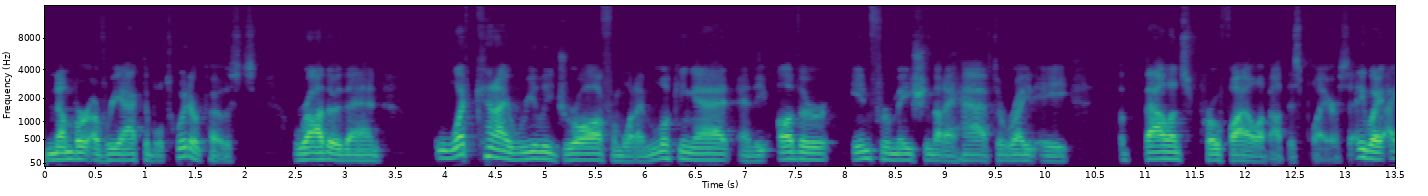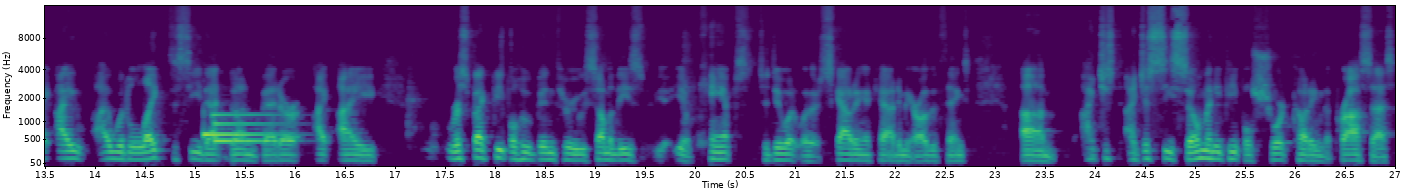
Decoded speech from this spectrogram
number of reactable Twitter posts rather than what can I really draw from what I'm looking at and the other information that I have to write a a balanced profile about this player. So anyway, I I, I would like to see that done better. I, I respect people who've been through some of these you know camps to do it, whether it's scouting academy or other things. Um, I just I just see so many people shortcutting the process.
